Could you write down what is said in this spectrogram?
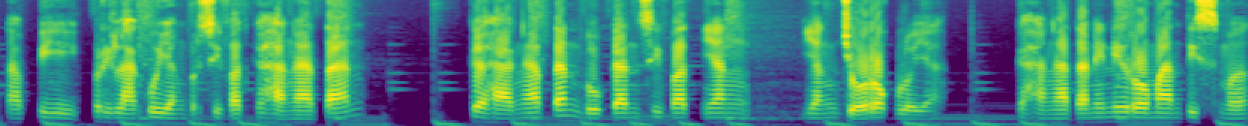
tapi perilaku yang bersifat kehangatan. Kehangatan bukan sifat yang yang jorok loh ya. Kehangatan ini romantisme.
